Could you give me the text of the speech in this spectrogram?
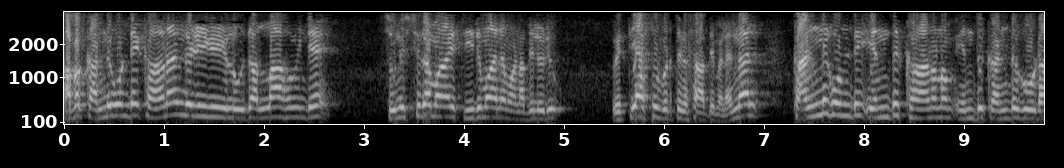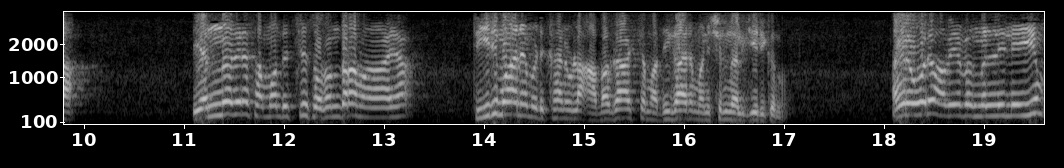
അവ കണ്ണുകൊണ്ടേ കാണാൻ കഴിയുകയുള്ളൂ. ഇത് അള്ളാഹുവിന്റെ സുനിശ്ചിതമായ തീരുമാനമാണ്. അതിലൊരു വ്യത്യാസം വരുത്തുക സാധ്യമല്ല. എന്നാൽ കണ്ണുകൊണ്ട് എന്ത് കാണണം എന്ത് കണ്ടുകൂടാ എന്നതിനെ സംബന്ധിച്ച് സ്വതന്ത്രമായ തീരുമാനമെടുക്കാനുള്ള അവകാശം അധികാരം മനുഷ്യന് നൽകിയിരിക്കുന്നു. അങ്ങനെ ഓരോ അവയവങ്ങളിലെയും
